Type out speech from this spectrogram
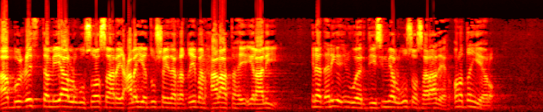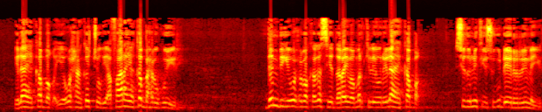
Abucista miyaa lagu soo saaray calaya dushayda raqiiban xaalaad tahay ilaaliyi inaad aniga in waardiyeysin miyaa laguu soo saara adeer orodan yeelo. Ilaahay ka baq iyo waxaan ka joogiy afaarahya ka bax buu ku yidhi. Dembigii wuxuuba kaga sii darayba markii la war ilaahay ka baq siduu ninkii isugu dheeririnayo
